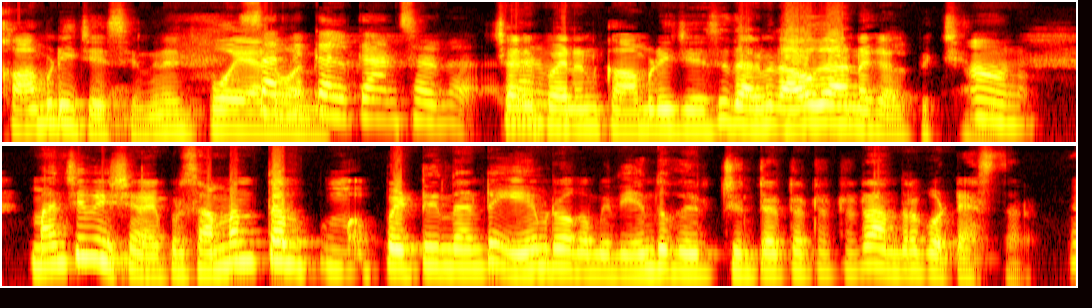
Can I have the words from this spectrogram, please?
కామెడీ చేసింది. నేను పోయాను చనిపోయిన కామెడీ చేసి దాని మీద అవగాహన కల్పించింది. మంచి విషయం. ఇప్పుడు సమంత మ- పెట్టిందంటే ఏం రోగం ఇది? ఎందుకు అందరూ కొట్టేస్తారు.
